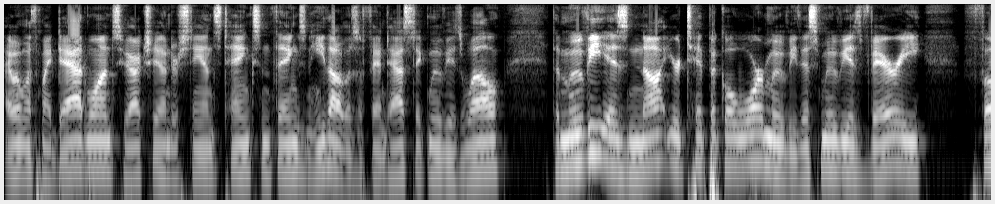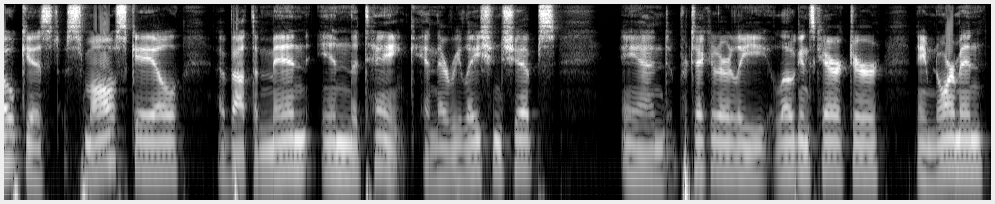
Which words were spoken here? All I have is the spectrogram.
I went with my dad once, who actually understands tanks and things, and he thought it was a fantastic movie as well. The movie is not your typical war movie. This movie is very focused, small scale, about the men in the tank and their relationships, and particularly Logan's character named Norman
